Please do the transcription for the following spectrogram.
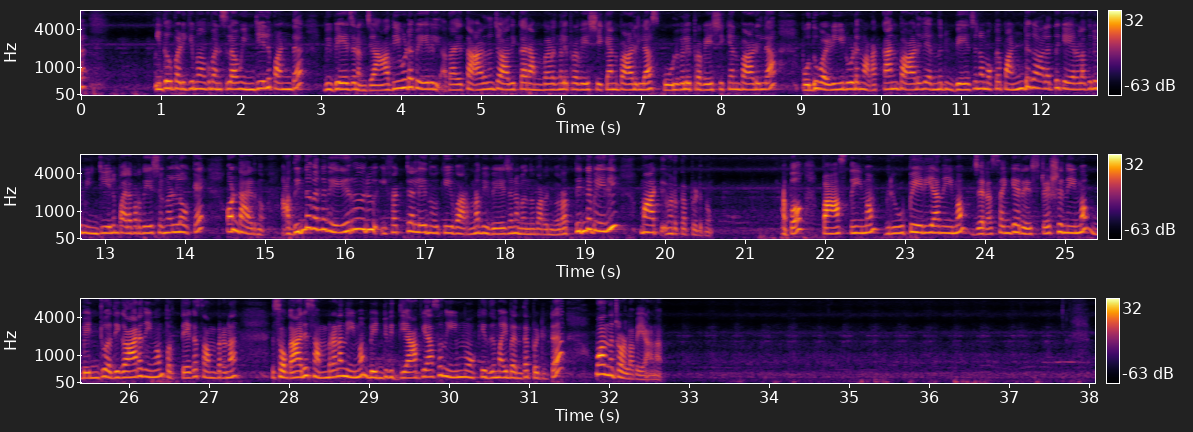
ഇത് പഠിക്കുമ്പോൾ നമുക്ക് മനസ്സിലാവും. ഇന്ത്യയിൽ പണ്ട് വിവേചനം ജാതിയുടെ പേരിൽ അതായത് താഴ്ന്ന ജാതിക്കാർ അമ്പലങ്ങളിൽ പ്രവേശിക്കാൻ പാടില്ല സ്കൂളുകളിൽ പ്രവേശിക്കാൻ പാടില്ല പൊതുവഴിയിലൂടെ നടക്കാൻ പാടില്ല എന്നൊരു വിവേചനമൊക്കെ പണ്ട് കാലത്ത് കേരളത്തിലും ഇന്ത്യയിലും പല പ്രദേശങ്ങളിലും ഒക്കെ ഉണ്ടായിരുന്നു. അതിന്റെ തന്നെ വേറൊരു ഇഫക്റ്റ് അല്ലേ നോക്കി വർണ വിവേചനം എന്ന് പറഞ്ഞു നിറത്തിന്റെ പേരിൽ മാറ്റി നിർത്തപ്പെടുന്നു. അപ്പോൾ പാസ് നിയമം ഗ്രൂപ്പ് ഏരിയ നിയമം ജനസംഖ്യ രജിസ്ട്രേഷൻ നിയമം ബെൻഡു അധികാര നിയമം പ്രത്യേക സംഭരണ സ്വകാര്യ സംഭരണ നിയമം ബെൻഡു വിദ്യാഭ്യാസ നിയമം ഒക്കെ ഇതുമായി ബന്ധപ്പെട്ടിട്ട് വന്നിട്ടുള്ളവയാണ്.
